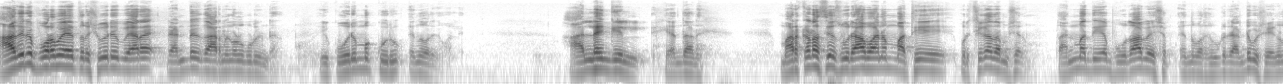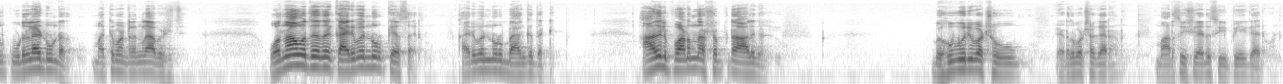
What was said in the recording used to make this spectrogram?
അതിന് പുറമേ തൃശ്ശൂർ വേറെ രണ്ട് കാരണങ്ങൾ കൂടി ഉണ്ടായിരുന്നു. ഈ കൂരുമ്മക്കുരു എന്ന് പറഞ്ഞ പോലെ. അല്ലെങ്കിൽ എന്താണ്? മർക്കടസ്യ സുരാപാനം മധ്യേ വൃശ്ചികദംശനം തന്മധ്യേ ഭൂതാവേശം എന്ന് പറഞ്ഞുകൊണ്ട് രണ്ട് വിഷയങ്ങൾ കൂടുതലായിട്ടുണ്ടായിരുന്നു മറ്റ് മണ്ഡലങ്ങളെ അപേക്ഷിച്ച്. ഒന്നാമത്തേത് കരുവന്നൂർ കേസായിരുന്നു. കരുവന്നൂർ ബാങ്ക് തട്ടി. അതിൽ പണം നഷ്ടപ്പെട്ട ആളുകൾ ബഹുഭൂരിപക്ഷവും ഇടതുപക്ഷക്കാരാണ്. മാർസിസ്റ്റുകാരും സി പി ഐക്കാരുമാണ്.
